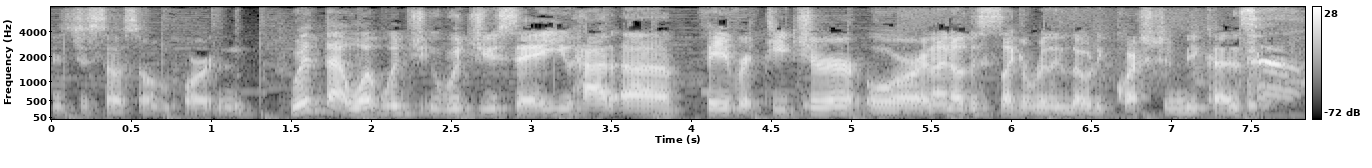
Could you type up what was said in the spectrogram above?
It's just so so important. With that, what would you would you say you had a favorite teacher or and I know this is like a really loaded question because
